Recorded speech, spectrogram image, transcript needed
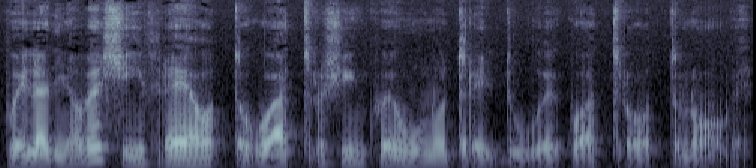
Quella di 9 cifre è 8451 32 489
